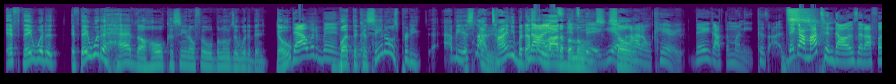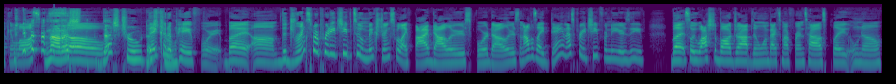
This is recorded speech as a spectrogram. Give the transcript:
if they would have if they would have had the whole casino filled with balloons, it would have been dope. that would have been. but the lit. casino is pretty. I mean, it's not pretty- tiny, but that's Nah, a lot of balloons. It's big. Yeah, so but I don't care. They got the money because they got my ten dollars that I fucking lost. Nah, that's so that's true. That's they could have paid for it. But um, the drinks were pretty cheap too. Mixed drinks were like five dollars, four dollars, and I was like, dang, that's pretty cheap for New Year's Eve. But so we watched the ball drop, then went back to my friend's house, played Uno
